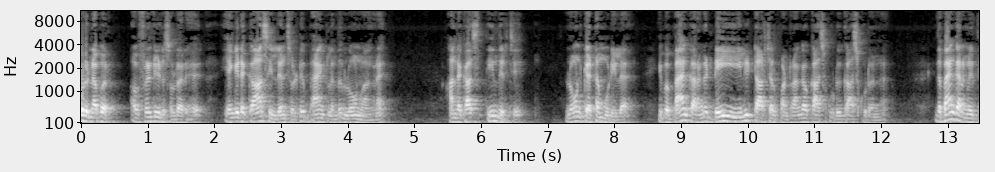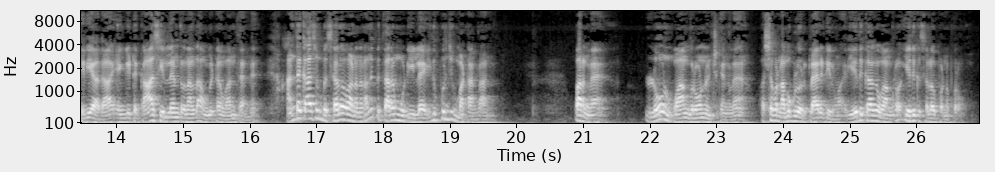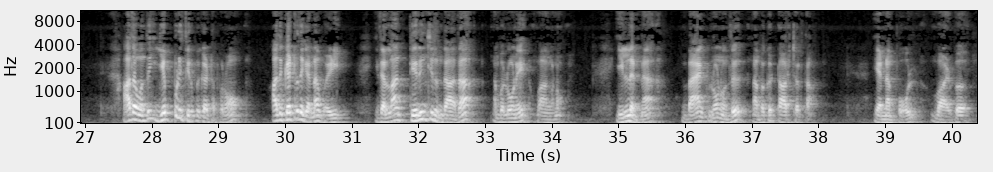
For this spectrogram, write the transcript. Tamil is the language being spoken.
ஒரு நபர் அவர் ஃப்ரெண்டுக்கிட்ட சொல்கிறாரு என்கிட்ட காசு இல்லைன்னு சொல்லிட்டு பேங்க்லேருந்து லோன் வாங்கினேன். அந்த காசு தீர்ந்துருச்சு. லோன் கட்ட முடியல. இப்போ பேங்க்காரங்க டெய்லி டார்ச்சர் பண்ணுறாங்க காசு கொடு காசு கொடுன்னு. இந்த பேங்க்காரங்களுக்கு தெரியாதா? எங்கிட்ட காசு இல்லைன்றதுனால தான் அவங்ககிட்ட வந்தேன்னு. அந்த காசு இப்போ செலவானதுனால இப்போ தர முடியல. இது புரிஞ்சுக்க மாட்டாங்களான்னு. பாருங்களேன். லோன் வாங்குகிறோன்னு வச்சுக்கோங்களேன். ஃபர்ஸ்ட் ஆஃப் ஆல் நமக்குள்ள ஒரு கிளாரிட்டி இருக்கணும். அது எதுக்காக வாங்குறோம்? எதுக்கு செலவு பண்ண போகிறோம் அதை வந்து எப்படி திருப்பி கட்ட போகிறோம் அது கட்டுறதுக்கு என்ன வழி? இதெல்லாம் தெரிஞ்சிருந்தா தான் நம்ம லோனே வாங்கணும். இல்லைன்னா பேங்க் லோன் வந்து நமக்கு டார்ச்சர் தான். எண்ணம் போல் வாழ்வு.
